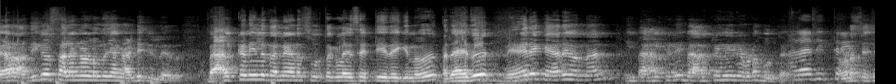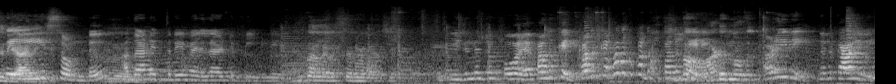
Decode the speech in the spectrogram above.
വേറെ അധിക സ്ഥലങ്ങളിലൊന്നും ഞാൻ കണ്ടിട്ടില്ല ഇത്. ബാൽക്കണിയിൽ തന്നെയാണ് സുഹൃത്തുക്കളെ സെറ്റ് ചെയ്തേക്കുന്നത്. അതായത് നേരെ കയറി വന്നാൽ ഈ ബാൽക്കണി ബാൽക്കണിയുടെ ഇവിടെ ബുദ്ധൻ. അതായത് ഇത്രയും. സ്പേസ് ഉണ്ട്. അതാണ് ഇത്രയും വലുതായിട്ട് ഫീൽ ചെയ്യുന്നത് നല്ല രസമാണ്. ഇരുന്നിട്ട് പോരെ. പതുക്കെ പതുക്കെ പതുക്കെ പതുക്കെ പതുക്കെ. അവിടെ ഇരി. എന്നിട്ട് കാൽ വീ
